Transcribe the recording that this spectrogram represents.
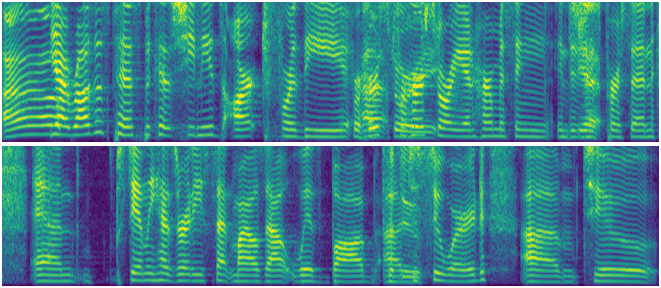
Uh, Yeah, Roz is pissed because she needs art for the For her uh, for her story. story and her missing indigenous Yeah. person, and Stanley has already sent Miles out with Bob uh, to Seward um, to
